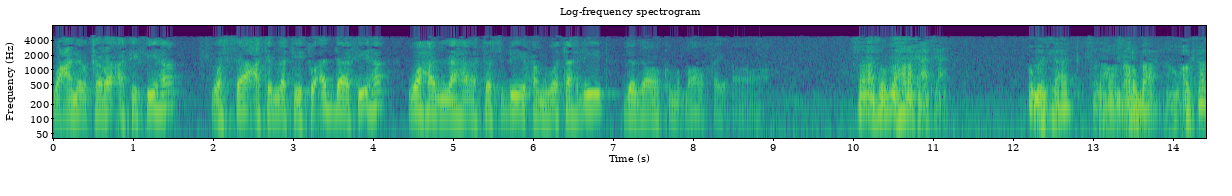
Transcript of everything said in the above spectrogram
وعن القراءة فيها والساعة التي تؤدى فيها وهل لها تسبيح وتهليل جزاكم الله خيرا. صلاة الضحى ركعتان ومن زاد صلاة أربع أو أكثر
